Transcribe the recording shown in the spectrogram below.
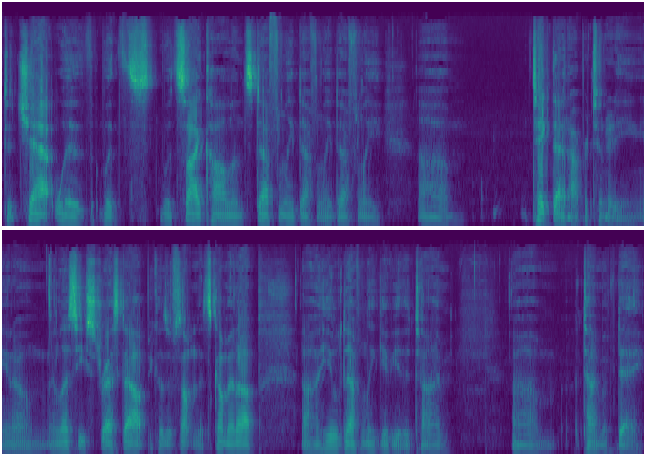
to chat with with with Cy Collins, definitely, definitely, definitely um, take that opportunity. You know, unless he's stressed out because of something that's coming up, uh, he'll definitely give you the time um, time of day.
